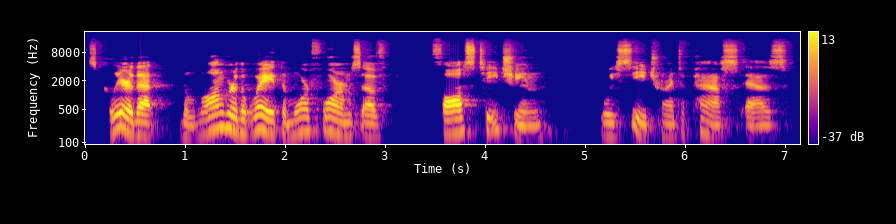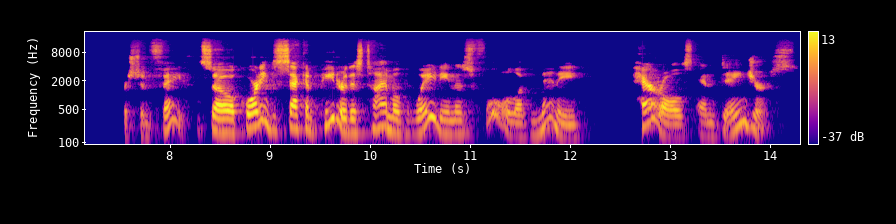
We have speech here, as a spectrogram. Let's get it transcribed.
It's clear that the longer the wait, the more forms of false teaching we see trying to pass as Christian faith. So, according to Second Peter, this time of waiting is full of many perils and dangers.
